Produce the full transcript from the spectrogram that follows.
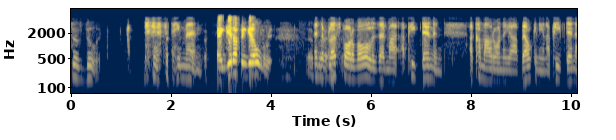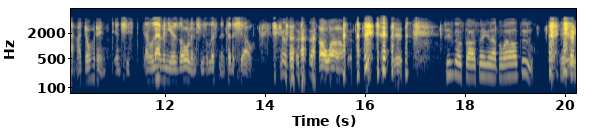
just do it. Amen. And get up and get over it. That's And the right. blessed part of all is that my I peeped in and I come out on the uh, balcony and I peeped in at my daughter and, and she's 11 years old and she's listening to the show. Oh, wow. it. She's gonna start singing after a while too. Hey,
